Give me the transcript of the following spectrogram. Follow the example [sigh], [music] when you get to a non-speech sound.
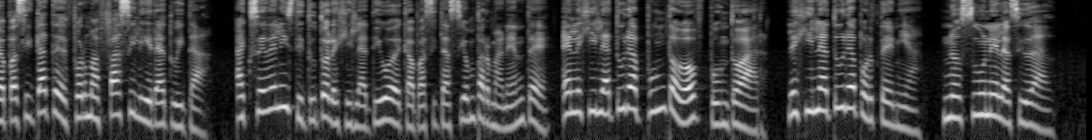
Capacitate de forma fácil y gratuita. Accede al Instituto Legislativo de Capacitación Permanente en legislatura.gov.ar. Legislatura porteña. Nos une la ciudad.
